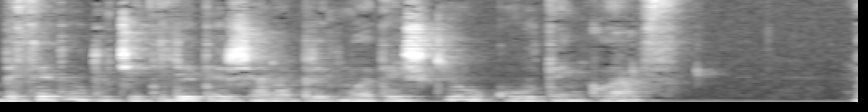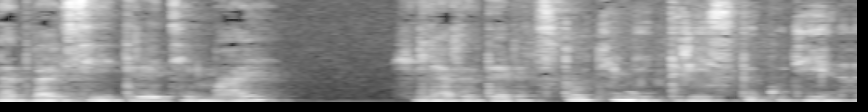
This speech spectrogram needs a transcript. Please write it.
Беседа от учителя държана пред младежкия окултен клас на 23 май 1930 година.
